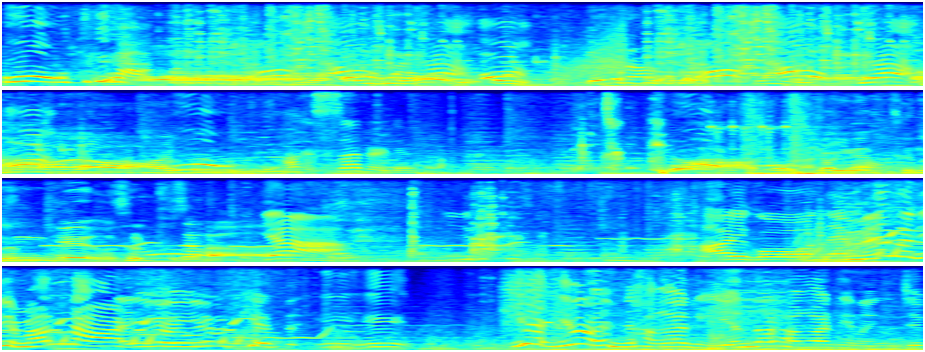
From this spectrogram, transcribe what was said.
어머, 어떡해. 박살을 내고. 아니, 이거 드는 게 어설프잖아. 야. 아이고 내 며느리 맞나? 이거 이렇게 이, 이, 이런 항아리 옛날 항아리는 이제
